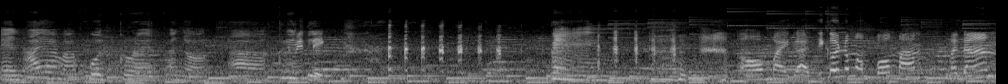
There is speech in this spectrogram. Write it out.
And I am a food crit, ano, uh, critic. Critic. Bang! Oh my God. Ikaw naman po, ma'am. Madam.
